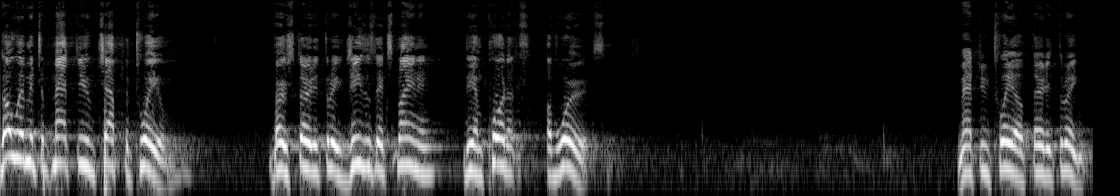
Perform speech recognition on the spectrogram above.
Go with me to Matthew chapter 12 verse 33. Jesus explaining the importance of words. Matthew 12, 33.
